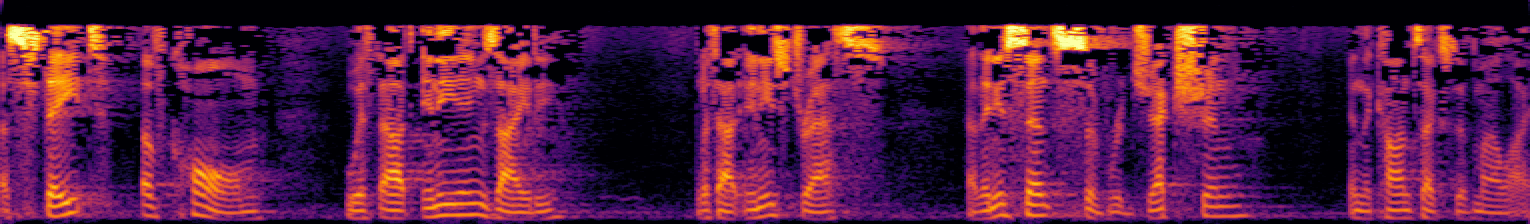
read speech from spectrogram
a state of calm without any anxiety, without any stress, without any sense of rejection in the context of my life.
